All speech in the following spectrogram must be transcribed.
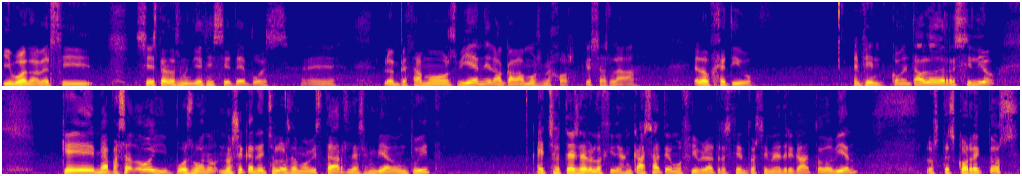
Y bueno, a ver si, si este 2017 pues eh, lo empezamos bien y lo acabamos mejor, que ese es la, el objetivo. En fin, comentado lo de Resilio, ¿qué me ha pasado hoy? Pues bueno, no sé qué han hecho los de Movistar, les he enviado un tweet. He hecho test de velocidad en casa, tengo fibra 300 simétrica, todo bien, los test correctos,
